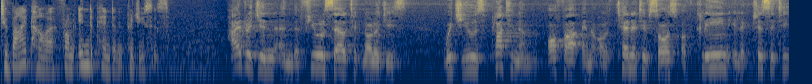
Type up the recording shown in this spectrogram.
to buy power from independent producers. Hydrogen and the fuel cell technologies which use platinum, offer an alternative source of clean electricity,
